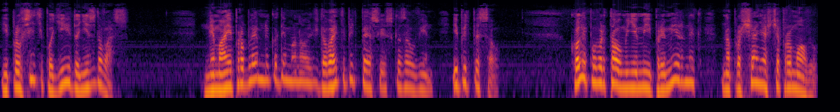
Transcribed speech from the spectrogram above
і про всі ці події доніс до вас. Немає проблем, Никодим Манович, давайте підписую, сказав він, і підписав. Коли повертав мені мій примірник, на прощання ще промовив.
